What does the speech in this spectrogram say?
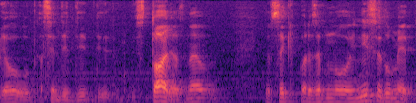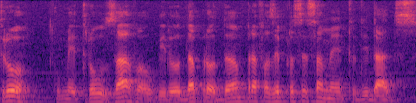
eu, assim, de, de- de histórias, né? Eu sei que, por exemplo, no início do metrô, o metrô usava o birô da Prodan para fazer processamento de dados.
